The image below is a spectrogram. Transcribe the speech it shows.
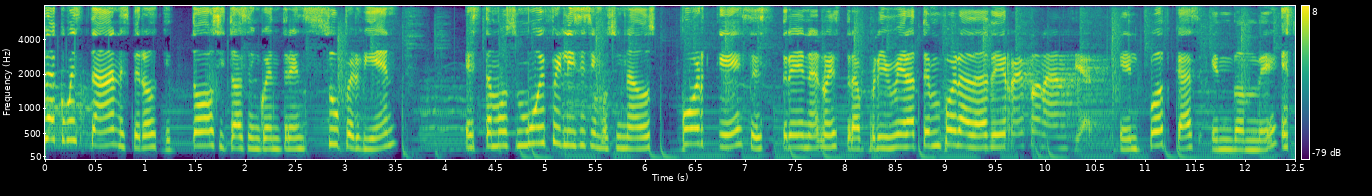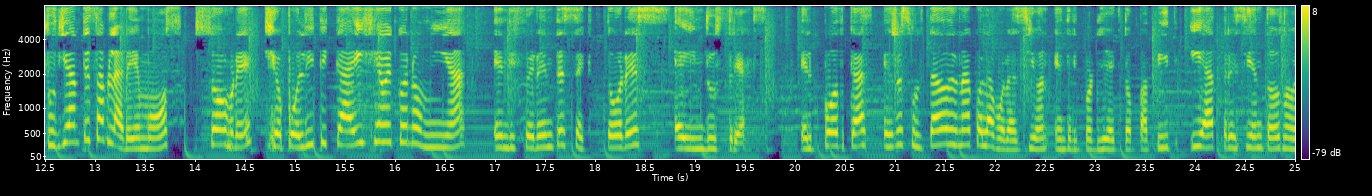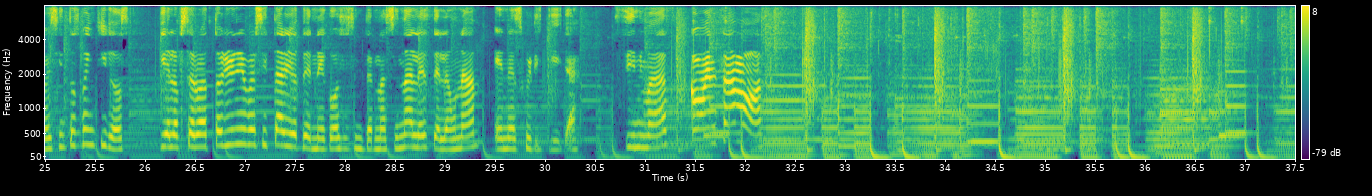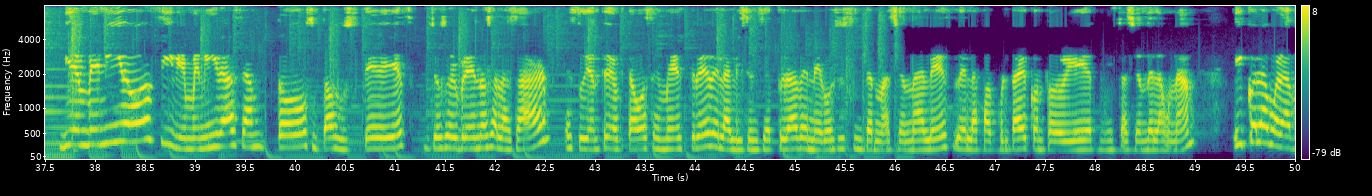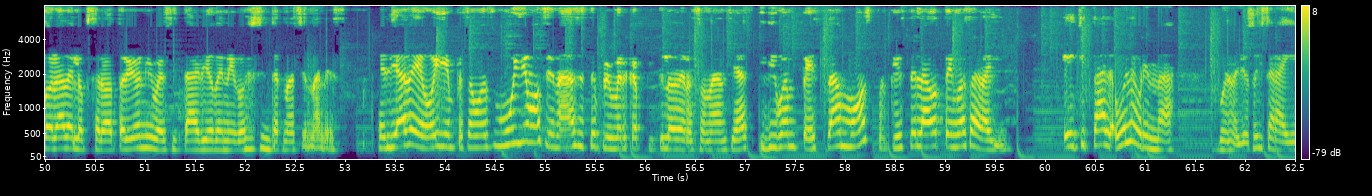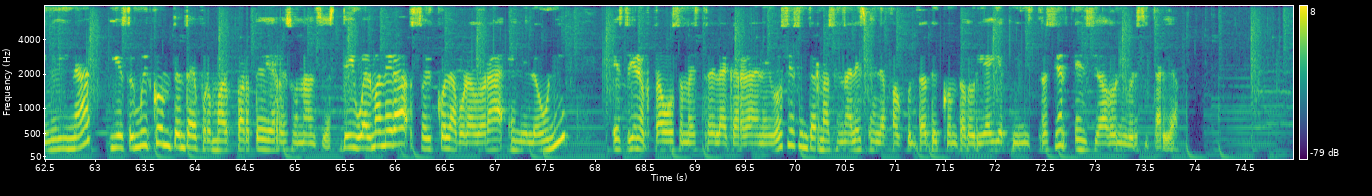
Hola, ¿cómo están? Espero que todos y todas se encuentren súper bien. Estamos muy felices y emocionados porque se estrena nuestra primera temporada de Resonancias, el podcast en donde estudiantes hablaremos sobre geopolítica y geoeconomía en diferentes sectores e industrias. El podcast es resultado de una colaboración entre el proyecto PAPIT IA 300-922 y el Observatorio Universitario de Negocios Internacionales de la UNAM en Esquiriquilla. Sin más, ¡comenzamos! Bienvenidos y bienvenidas sean todos y todas ustedes. Yo soy Brenda Salazar, estudiante de octavo semestre de la licenciatura de Negocios Internacionales de la Facultad de Contaduría y Administración de la UNAM y colaboradora del Observatorio Universitario de Negocios Internacionales. El día de hoy empezamos muy emocionadas este primer capítulo de Resonancias y digo empezamos porque de este lado tengo a Saraí. Hey, ¿qué tal? Hola Brenda. Bueno, yo soy Saraí Medina y estoy muy contenta de formar parte de Resonancias. De igual manera, soy colaboradora en el ONI. Estoy en octavo semestre de la carrera de Negocios Internacionales en la Facultad de Contaduría y Administración en Ciudad Universitaria.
